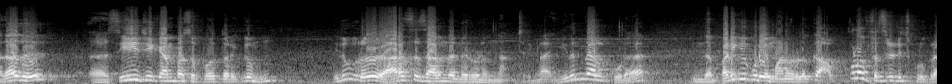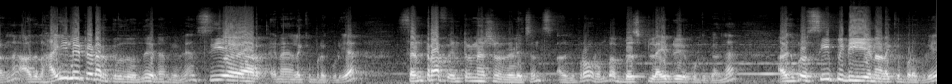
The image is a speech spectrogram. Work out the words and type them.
அதாவது சிஇஜி கேம்பஸை பொறுத்த வரைக்கும் இது ஒரு அரசு சார்ந்த நிறுவனம் தான் சரிங்களா? இருந்தாலும் கூட இந்த படிக்கக்கூடிய மாணவர்களுக்கு அவ்வளோ ஃபெசிலிட்டிஸ் கொடுக்குறாங்க. அதில் ஹைலைட்டடாக இருக்கிறது வந்து என்னன்னு கேட்டீங்கன்னா சிஏஆர் என அழைக்கப்படக்கூடிய சென்டர் ஆஃப் இன்டர்நேஷனல் ரிலேஷன்ஸ் அதுக்கப்புறம் ரொம்ப பெஸ்ட் லைப்ரரி கொடுத்துருக்காங்க. அதுக்கப்புறம் சிபிடிஇ என அழைக்கப்படக்கூடிய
